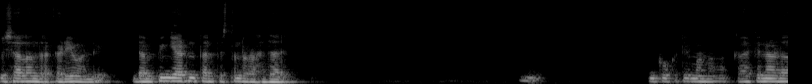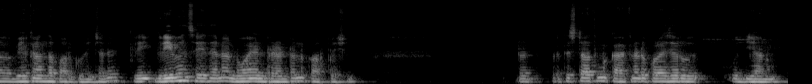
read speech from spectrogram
విశాలాంధ్ర కడియం అండి. డంపింగ్ యార్డ్ను తలపిస్తున్న రహదారి. ఇంకొకటి మన కాకినాడ వివేకానంద పార్క్ గురించి అంటే గ్రీ గ్రీవెన్స్ ఏదైనా నో ఎంట్రీ అంటాను కార్పొరేషన్. ప్ర ప్రతిష్టాత్మక కాకినాడ కొలేజర్ ఉద్యానం.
